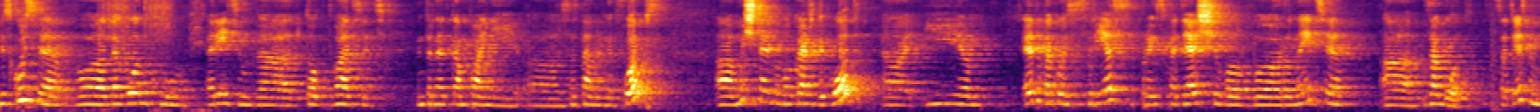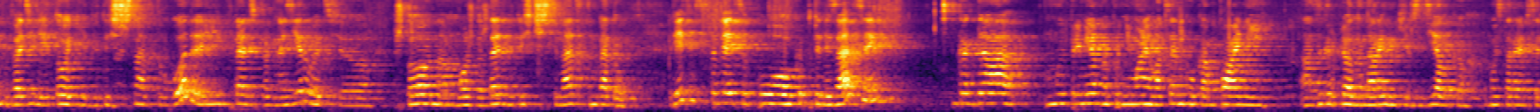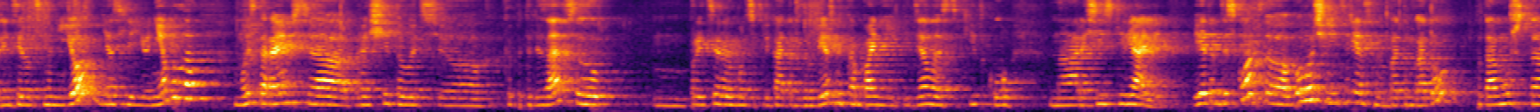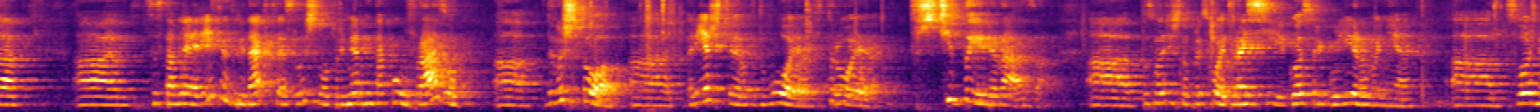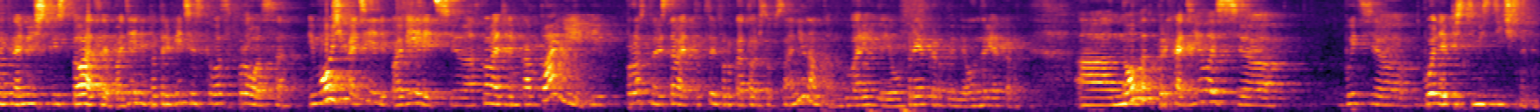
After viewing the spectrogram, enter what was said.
дискуссия в догонку рейтинга топ-20 интернет-компаний, э, составленных Forbes. Э, мы считаем его каждый год, э, и это такой срез происходящего в Рунете за год. Соответственно, мы подводили итоги 2016 года и пытались прогнозировать, что нам можно ждать в 2017 году. Рейтинг составляется по капитализации, когда мы примерно понимаем оценку компаний, закрепленной на рынке в сделках, мы стараемся ориентироваться на нее. Если ее не было, мы стараемся рассчитывать э, капитализацию, проецируя мультипликатор зарубежных компаний и делая скидку на российские реалии. И этот дискорд э, был очень интересным в этом году, потому что, э, составляя рейтинг, редакция слышала примерно такую фразу «Да вы что, режьте вдвое, втрое, в четыре раза, посмотрите, что происходит в России, госрегулирование, а, сложная экономическая ситуация, падение потребительского спроса. И мы очень хотели поверить э, основателям компании и просто нарисовать ту цифру, которую, собственно, они нам там говорили, off record или on record. А, но вот приходилось э, быть э, более пессимистичными.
